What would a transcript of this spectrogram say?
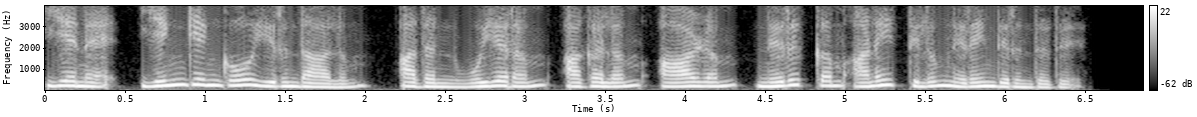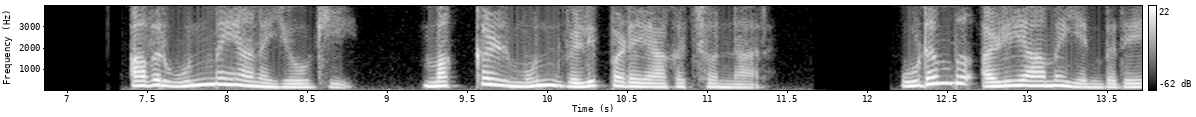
என எங்கெங்கோ இருந்தாலும் அதன் உயரம் அகலம் ஆழம் நெருக்கம் அனைத்திலும் நிறைந்திருந்தது. அவர் உண்மையான யோகி மக்கள் முன் வெளிப்படையாகச் சொன்னார். உடம்பு அழியாமை என்பதே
